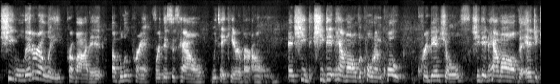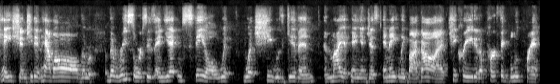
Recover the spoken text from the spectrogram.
she literally provided a blueprint for this is how we take care of our own. And she she didn't have all the quote unquote credentials. She didn't have all the education. She didn't have all the the resources, and yet and still with what she was given, in my opinion, just innately by God, she created a perfect blueprint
